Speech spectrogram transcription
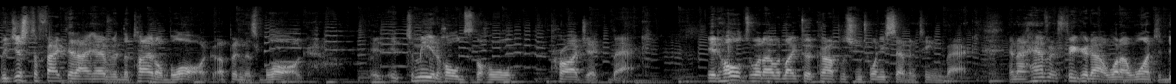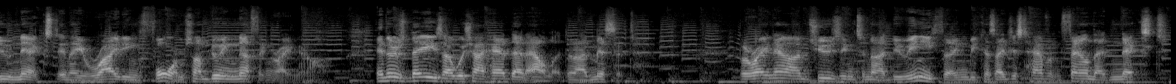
but just the fact that I have in the title blog up in this blog, it, it, to me it holds the whole project back. It holds what I would like to accomplish in 2017 back, and I haven't figured out what I want to do next in a writing form, so I'm doing nothing right now. And there's days I wish I had that outlet and I miss it. But right now I'm choosing to not do anything because I just haven't found that next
